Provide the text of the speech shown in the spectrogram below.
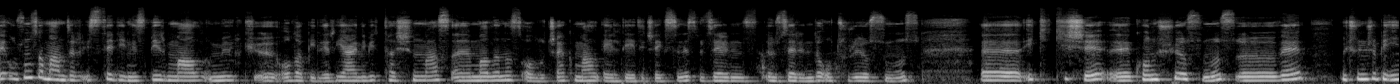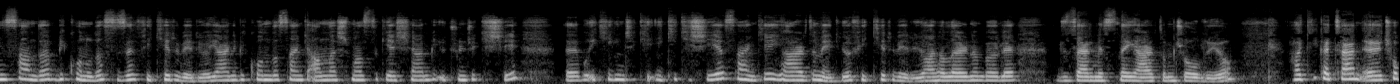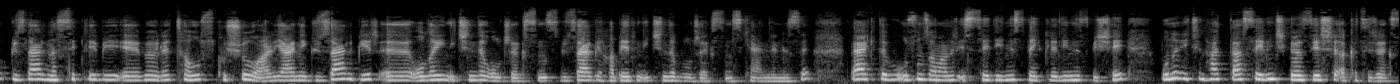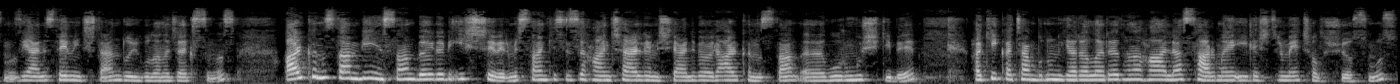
Ve uzun zamandır istediğiniz bir mal, mülk e, olabilir. Yani bir taşınmaz e, malınız olacak. Mal elde edeceksiniz. Üzeriniz, üzerinde oturuyorsunuz. E, iki kişi e, konuşuyorsunuz e, ve üçüncü bir insan da bir konuda size fikir veriyor. Yani bir konuda sanki anlaşmazlık yaşayan bir üçüncü kişi e, bu ikinci iki kişiye sanki yardım ediyor, fikir veriyor. Aralarının böyle düzelmesine yardımcı oluyor. Hakikaten e, çok güzel nasipli bir e, böyle tavus kuşu var. Yani güzel bir olayın içinde olacaksınız. Güzel bir haberin içinde bulacaksınız kendinizi. Belki de bu uzun zamandır istediğiniz, beklediğiniz bir şey. Bunun için hatta sevinç gözyaşı akıtacaksınız. Yani sevinçten duygulanacaksınız. Arkanızdan bir insan böyle bir iş çevirmiş, sanki sizi hançerlemiş, yani böyle arkanızdan e, vurmuş gibi. Hakikaten bunun yaralarını hala sarmaya, iyileştirmeye çalışıyorsunuz.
